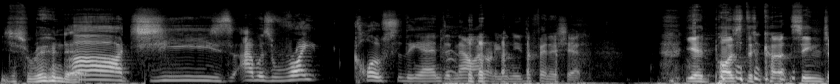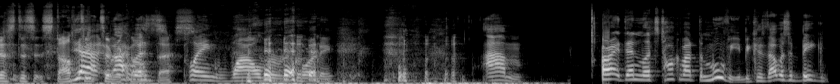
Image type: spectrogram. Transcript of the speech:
You just ruined it. Oh, jeez, I was right close to the end, and now I don't even need to finish it. You had paused the cutscene just as it started Yeah, to I record was this. playing while we're recording. um, all right, then let's talk about the movie because that was a big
